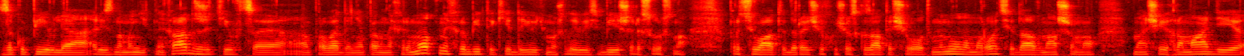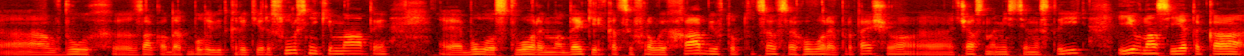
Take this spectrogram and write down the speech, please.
закупівля різноманітних гаджетів, це е, проведення певних ремонтних робіт, які дають можливість більш ресурсно працювати. До речі, хочу сказати, що от в минулому році да, в нашому в нашій громаді е, в двох е, закладах були відкриті ресурсні кімнати, було створено декілька цифрових хабів. Тобто, це все говорить про те, що час на місці не стоїть. І в нас є така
